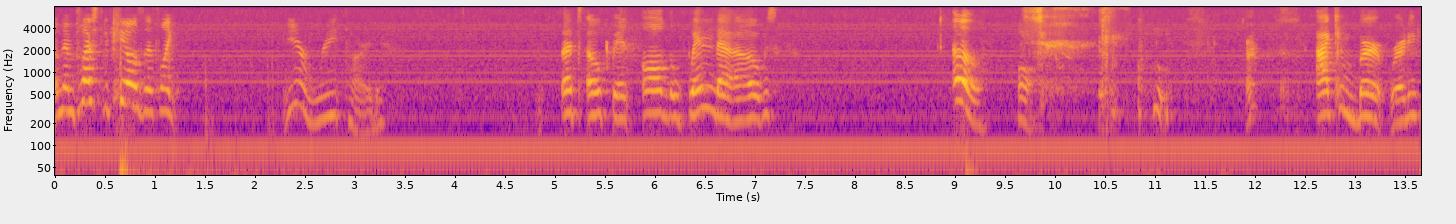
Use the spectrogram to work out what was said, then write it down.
And then plus the kills, that's like. You're retard. Let's open all the windows. Oh. Oh. I can burp. Ready?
